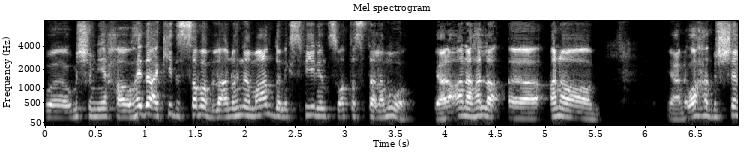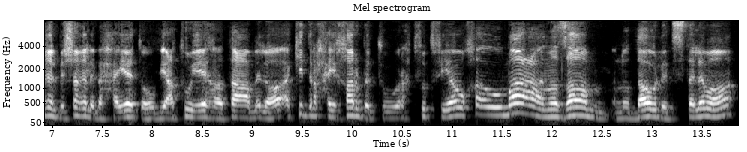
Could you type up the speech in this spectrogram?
ومش منيحة وهذا أكيد السبب لأنه هن ما عندهم experience وقت استلموها يعني أنا هلأ آه، أنا يعني واحد بيشتغل بشغلة بحياته وبيعطوه إياها تعملها أكيد رح يخربط ورح تفوت فيها وخ... ومع نظام إنه الدولة تستلمها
